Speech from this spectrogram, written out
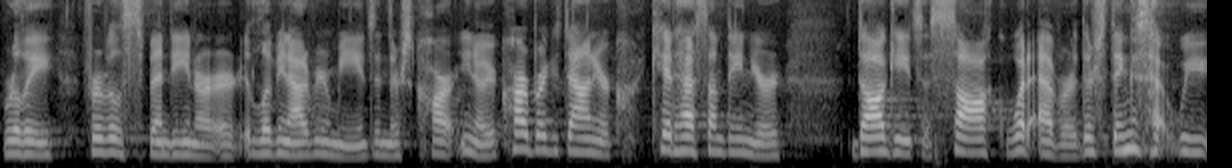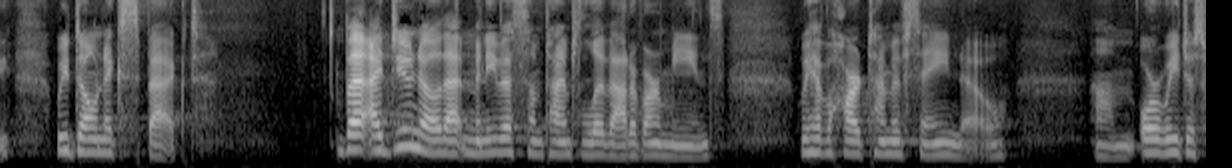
really frivolous spending or, or living out of your means. And there's car, you know, your car breaks down, your kid has something, your dog eats a sock, whatever. There's things that we, we don't expect. But I do know that many of us sometimes live out of our means we have a hard time of saying no. Um, or we just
